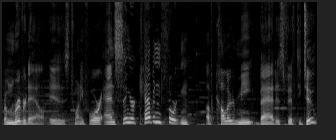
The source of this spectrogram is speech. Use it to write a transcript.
from Riverdale is 24. And singer Kevin Thornton of Color Me Badd is 52.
